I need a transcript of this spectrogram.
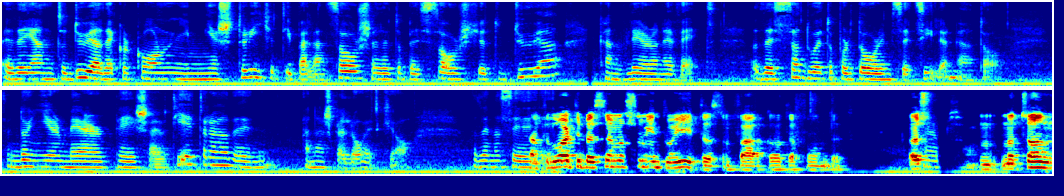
Edhe janë të dyja dhe kërkon një mjeshtëri që t'i balancosh edhe të besosh që të dyja kanë vlerën e vet dhe sa duhet të përdorim secilën nga ato. Se ndonjëherë merr peshë tjetra dhe anashkalohet kjo. Dhe nëse ka filluar t'i besoj më shumë intuitës në fakt kohët e fundit. Të më çojë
